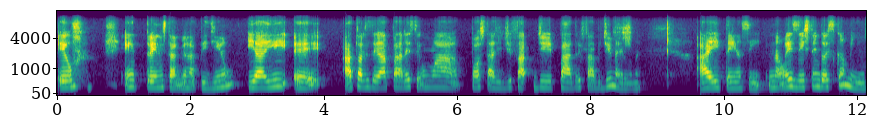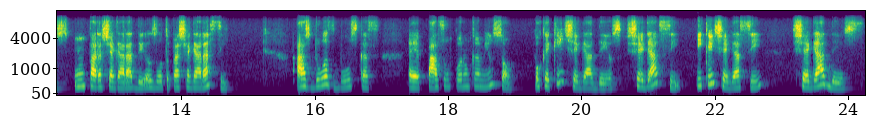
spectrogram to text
eu entrei no Instagram rapidinho e aí é, atualizei, apareceu uma postagem de, de Padre Fábio de Mello, né? Aí tem assim: não existem dois caminhos, um para chegar a Deus, outro para chegar a si. As duas buscas eh, passam por um caminho só, porque quem chega a Deus chega a si, e quem chega a si chega a Deus.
